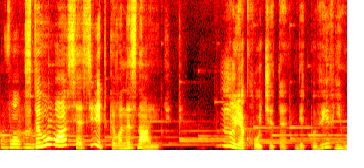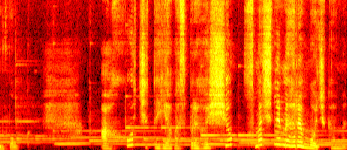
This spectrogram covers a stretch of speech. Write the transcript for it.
Вовк здивувався, звідки вони знають. Ну, як хочете, відповів їм вовк. А хочете, я вас пригощу смачними грибочками.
